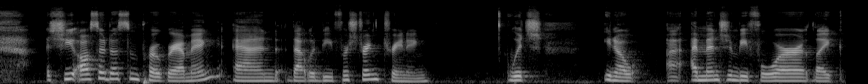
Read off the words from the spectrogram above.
she also does some programming, and that would be for strength training, which, you know, I, I mentioned before, like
